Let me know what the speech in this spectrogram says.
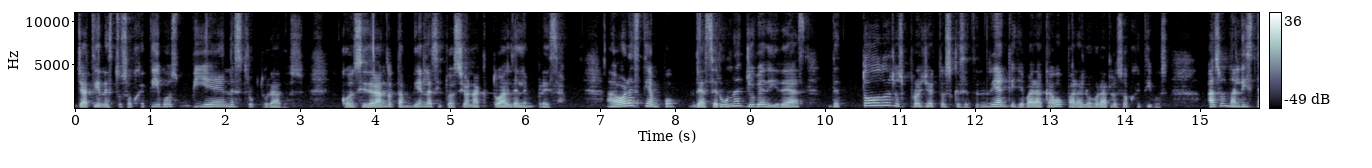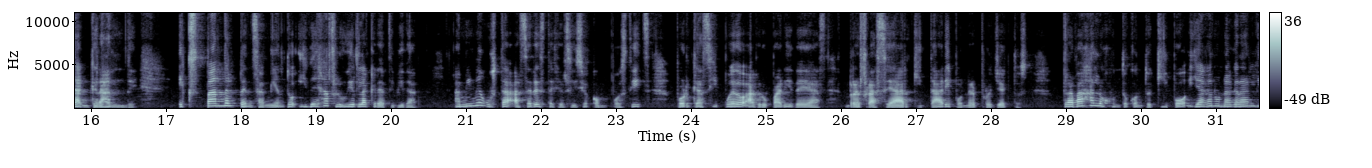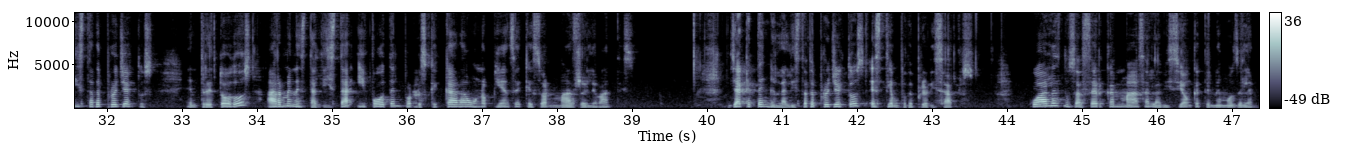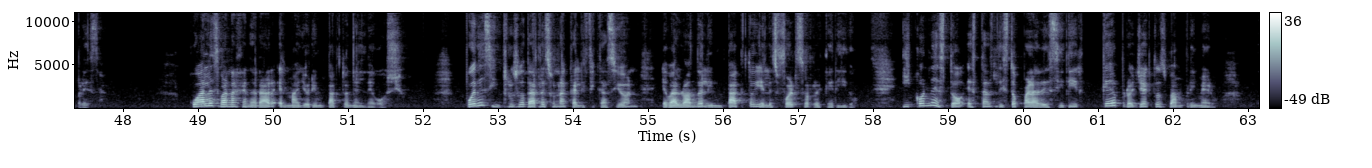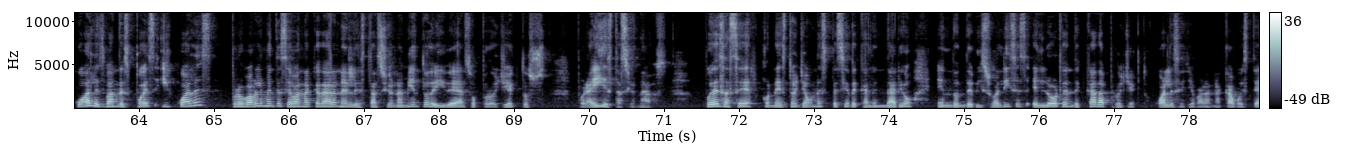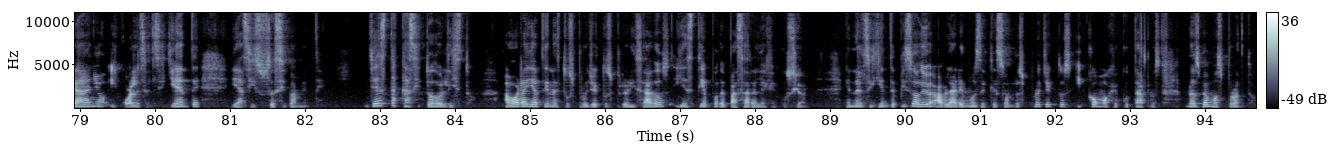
Ya tienes tus objetivos bien estructurados, considerando también la situación actual de la empresa. Ahora es tiempo de hacer una lluvia de ideas de todos los proyectos que se tendrían que llevar a cabo para lograr los objetivos. Haz una lista grande, expanda el pensamiento y deja fluir la creatividad. A mí me gusta hacer este ejercicio con post-its porque así puedo agrupar ideas, refrasear, quitar y poner proyectos. Trabájalo junto con tu equipo y hagan una gran lista de proyectos. Entre todos, armen esta lista y voten por los que cada uno piense que son más relevantes. Ya que tengan la lista de proyectos, es tiempo de priorizarlos. ¿Cuáles nos acercan más a la visión que tenemos de la empresa? cuáles van a generar el mayor impacto en el negocio. Puedes incluso darles una calificación evaluando el impacto y el esfuerzo requerido. Y con esto estás listo para decidir qué proyectos van primero, cuáles van después y cuáles probablemente se van a quedar en el estacionamiento de ideas o proyectos por ahí estacionados. Puedes hacer con esto ya una especie de calendario en donde visualices el orden de cada proyecto, cuáles se llevarán a cabo este año y cuál es el siguiente y así sucesivamente. Ya está casi todo listo. Ahora ya tienes tus proyectos priorizados y es tiempo de pasar a la ejecución. En el siguiente episodio hablaremos de qué son los proyectos y cómo ejecutarlos. Nos vemos pronto.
